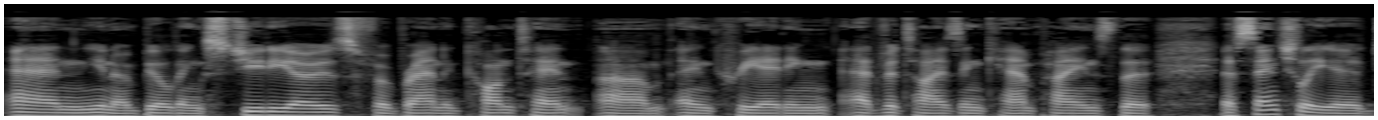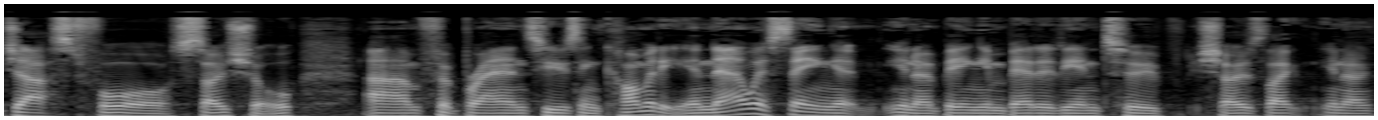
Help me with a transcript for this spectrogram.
and, you know, building studios for branded content, um, and creating advertising campaigns that essentially are just for social, um, for brands using comedy. And now we're seeing it, you know, being embedded into shows like, you know,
